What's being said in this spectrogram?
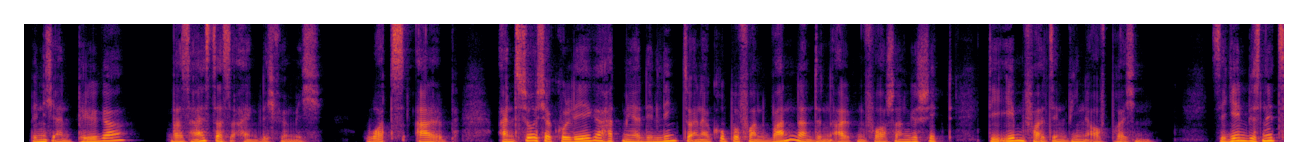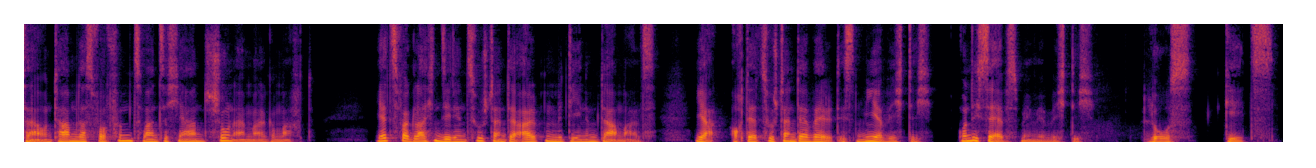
Bin ich ein Pilger? Was heißt das eigentlich für mich? What's Alp? Ein Zürcher Kollege hat mir den Link zu einer Gruppe von wandernden Alpenforschern geschickt, die ebenfalls in Wien aufbrechen. Sie gehen bis Nizza und haben das vor 25 Jahren schon einmal gemacht. Jetzt vergleichen sie den Zustand der Alpen mit jenem damals. Ja, auch der Zustand der Welt ist mir wichtig und ich selbst bin mir wichtig. Los geht's.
